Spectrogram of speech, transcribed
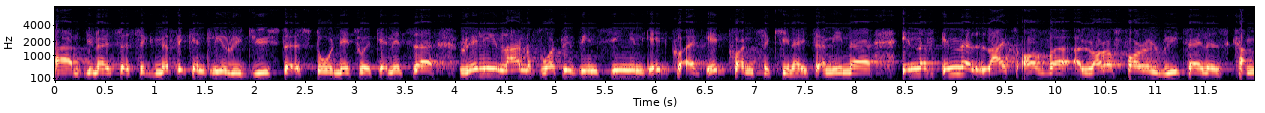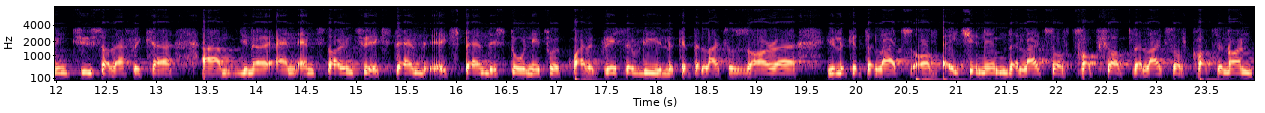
Um, you know, it's a significantly reduced uh, store network, and it's uh, really in line with what we've been seeing in Edcon, at Edcon, Sakina. I mean, uh, in, the, in the light of uh, a lot of foreign retailers coming to South Africa, um, um, you know, and, and starting to extend, expand their store network quite aggressively. You look at the likes of Zara, you look at the likes of H&M, the likes of Topshop, the likes of Cotton On.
